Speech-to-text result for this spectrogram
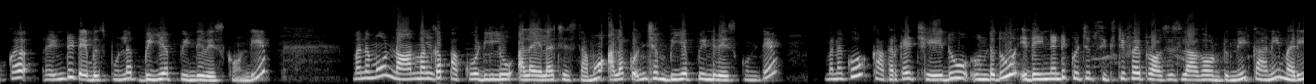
ఒక రెండు టేబుల్ స్పూన్ల బియ్య పిండి వేసుకోండి. మనము నార్మల్గా పకోడీలు అలా ఎలా చేస్తామో అలా కొంచెం బియ్య పిండి వేసుకుంటే మనకు కాకరకాయ చేదు ఉండదు. ఇది ఏంటంటే కొంచెం సిక్స్టీ ఫైవ్ ప్రాసెస్ లాగా ఉంటుంది. కానీ మరి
